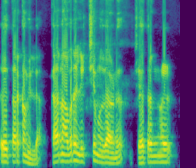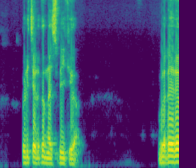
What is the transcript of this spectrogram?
തർക്കമില്ല. കാരണം അവരുടെ ലക്ഷ്യം അതാണ് ക്ഷേത്രങ്ങൾ പിടിച്ചെടുത്ത് നശിപ്പിക്കുക. ഇവരുടെ ഒരു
